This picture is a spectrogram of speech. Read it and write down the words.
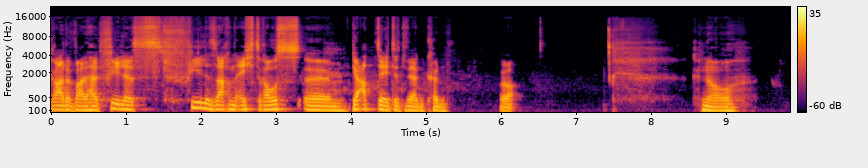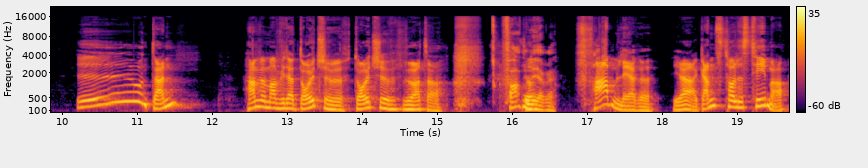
Gerade weil halt vieles, viele Sachen echt raus ähm, geupdatet werden können. Ja. Genau. Äh, und dann haben wir mal wieder deutsche, deutsche Wörter. Farbenlehre. Farbenlehre. Ja, ganz tolles Thema.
